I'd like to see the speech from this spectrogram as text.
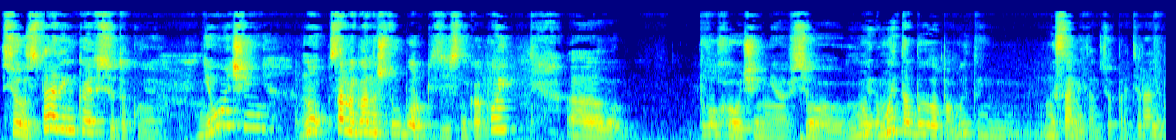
Все старенькое, все такое не очень. Ну, самое главное, что уборки здесь никакой. Э, плохо очень все мы, мыто было, помыто. Мы сами там все протирали.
